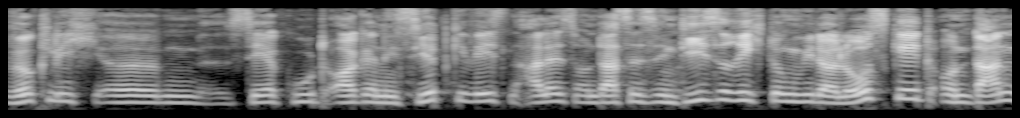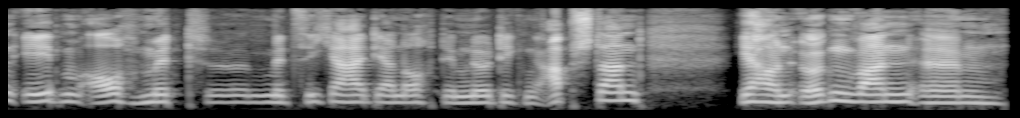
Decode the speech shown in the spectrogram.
wirklich ähm, sehr gut organisiert gewesen alles und dass es in diese Richtung wieder losgeht und dann eben auch mit, mit Sicherheit ja noch dem nötigen Abstand. Ja, und irgendwann, ähm,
